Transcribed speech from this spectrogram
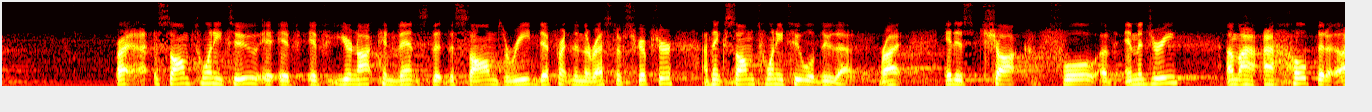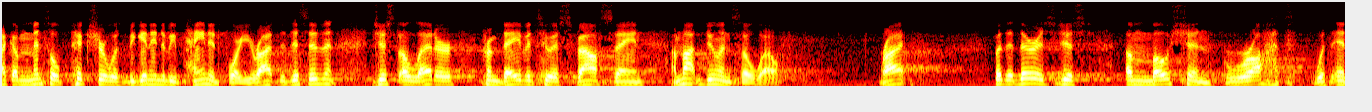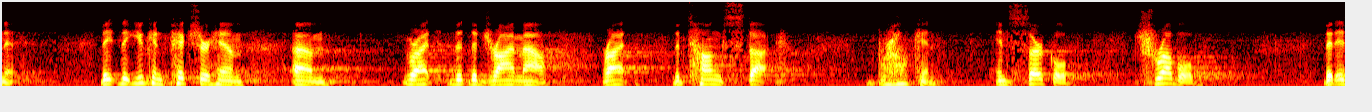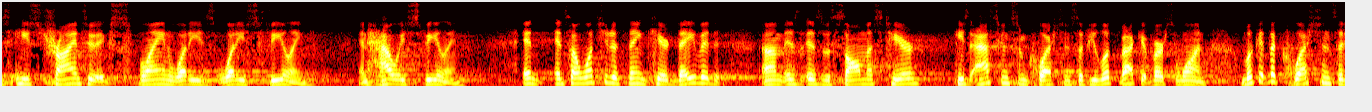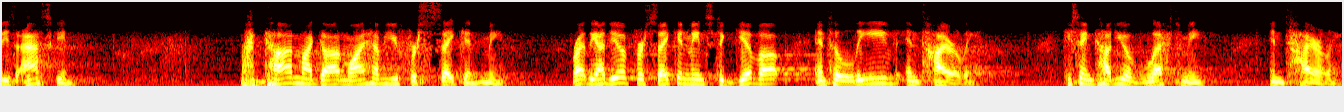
right, uh, Psalm 22, if, if you're not convinced that the Psalms read different than the rest of Scripture, I think Psalm 22 will do that, right? It is chock full of imagery um, I, I hope that like a mental picture was beginning to be painted for you, right? That this isn't just a letter from David to his spouse saying, I'm not doing so well, right? But that there is just emotion wrought within it. That, that you can picture him, um, right? The, the dry mouth, right? The tongue stuck, broken, encircled, troubled that is, he's trying to explain what he's, what he's feeling and how he's feeling. And, and so I want you to think here David um, is, is the psalmist here. He's asking some questions. So if you look back at verse 1, look at the questions that he's asking. My God, my God, why have you forsaken me? Right? The idea of forsaken means to give up and to leave entirely. He's saying, God, you have left me entirely.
